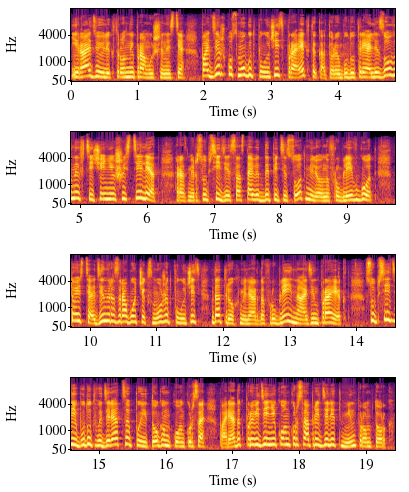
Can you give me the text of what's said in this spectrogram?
и радиоэлектронной промышленности. Поддержку смогут получить проекты, которые будут реализованы в течение шести лет. Размер субсидии составит до 500 миллионов рублей в год. То есть один разработчик сможет получить до 3 миллиардов рублей на один проект. Субсидии будут выделяться по итогам конкурса. Порядок проведения конкурса определит Минпромторг.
